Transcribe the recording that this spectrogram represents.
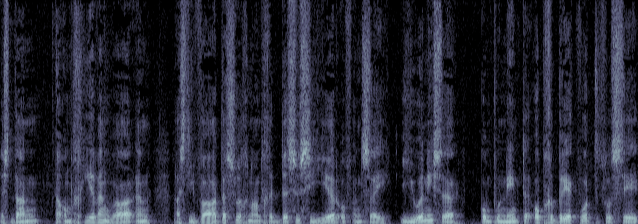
is dan 'n omgewing waarin as die water sogenaamd gedissosieer of in sy ioniese komponente opgebreek word, dit wil sê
